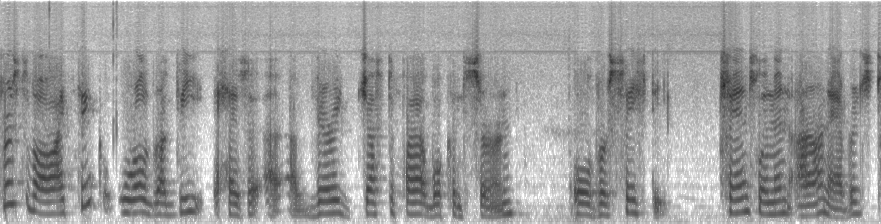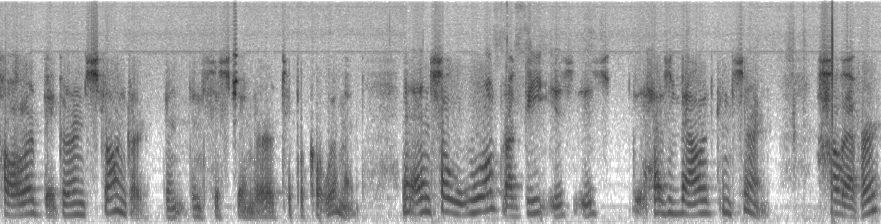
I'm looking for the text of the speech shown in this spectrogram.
first of all, I think World Rugby has a, a very justifiable concern over safety. Trans women are, on average, taller, bigger, and stronger than, than cisgender or typical women, and, and so World Rugby is, is has a valid concern. However,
